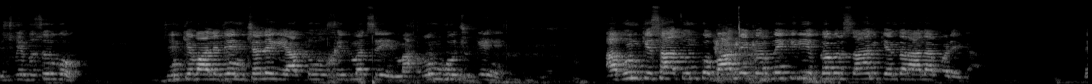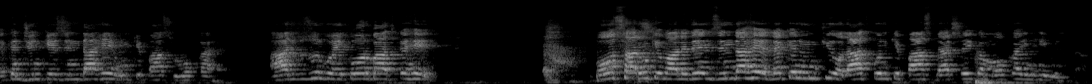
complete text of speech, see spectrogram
इसलिए बुजुर्गो, जिनके वालदेन चले गए, अब तो खिदमत से महरूम हो चुके हैं। अब उनके साथ उनको बातें करने के लिए कब्रस्तान के अंदर आना पड़ेगा। लेकिन जिनके ज़िंदा है, उनके पास मौका है। आज बुज़ुर्ग, एक और बात कहे। बहुत सारों के वालदेन ज़िंदा है, लेकिन उनकी औलाद को उनके पास बैठने का मौका ही नहीं मिलता।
